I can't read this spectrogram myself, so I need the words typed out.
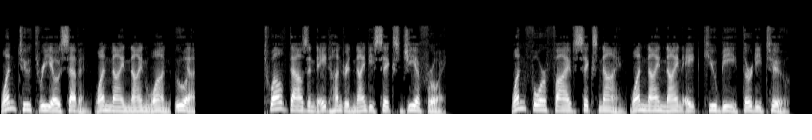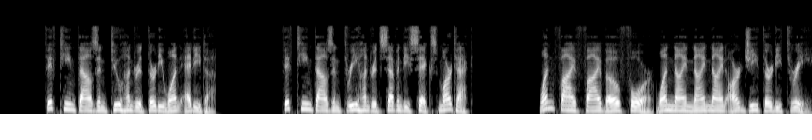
12307 1991 Ua 12896 Geoffroy 14569 1998 QB 32 15231 Edita. 15376 Martak. 15504 1999 RG33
